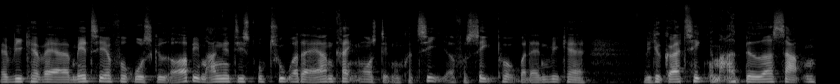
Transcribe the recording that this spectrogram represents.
At vi kan være med til at få rusket op i mange af de strukturer, der er omkring vores demokrati, og få set på, hvordan vi kan, vi kan gøre tingene meget bedre sammen.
